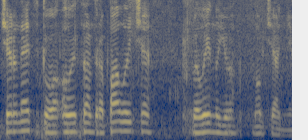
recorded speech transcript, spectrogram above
Чернецького Олександра Павловича хвилиною мовчання.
